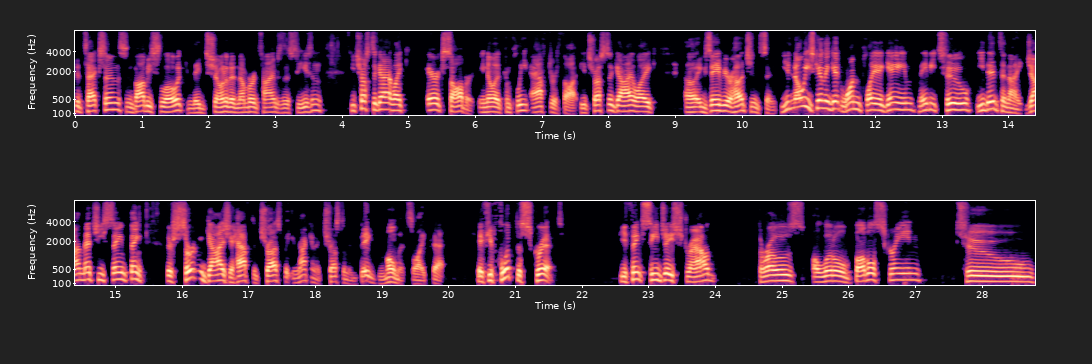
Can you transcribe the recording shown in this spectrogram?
the Texans and Bobby Slowik, they've shown it a number of times this season. You trust a guy like Eric Saubert, you know, a complete afterthought. You trust a guy like uh, Xavier Hutchinson. You know he's going to get one play a game, maybe two. He did tonight. John Metchie, same thing. There's certain guys you have to trust, but you're not going to trust them in big moments like that. If you flip the script, do you think CJ Stroud throws a little bubble screen to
